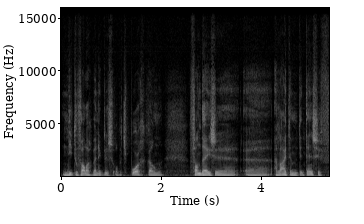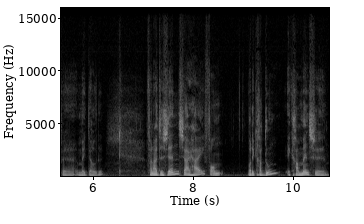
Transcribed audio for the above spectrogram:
Niet toevallig ben ik dus op het spoor gekomen van deze uh, Enlightenment Intensive uh, methode. Vanuit de Zen zei hij van, wat ik ga doen, ik ga mensen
